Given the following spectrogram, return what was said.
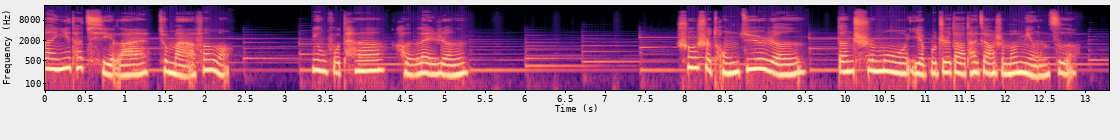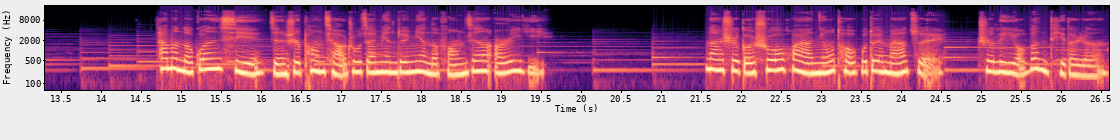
万一他起来就麻烦了，应付他很累人。说是同居人，但赤木也不知道他叫什么名字。他们的关系仅是碰巧住在面对面的房间而已。那是个说话牛头不对马嘴、智力有问题的人。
